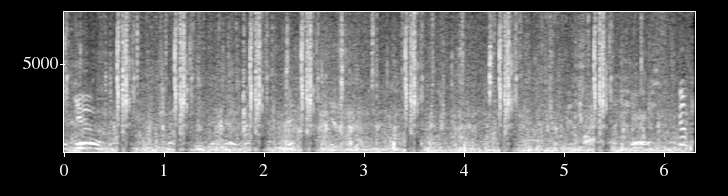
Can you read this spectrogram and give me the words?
Thank you. We're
